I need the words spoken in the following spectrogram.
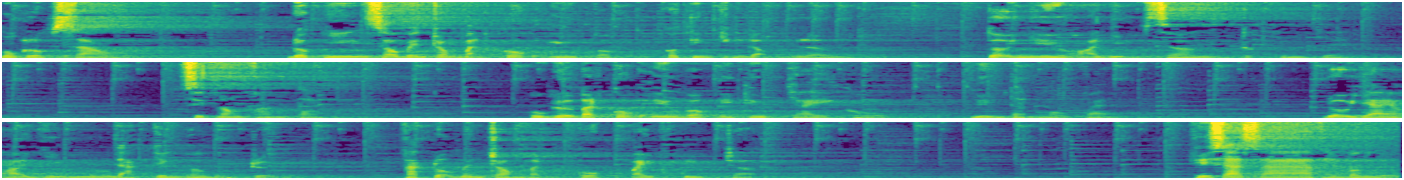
Một lúc sau, đột nhiên sau bên trong bạch cốt yêu vật có tiếng chấn động lớn, tựa như hỏa diệm sơn trực phương về. Xích nóng thoáng tác, một nửa bạch cốt yêu vật bị thiêu cháy khô, biến thành màu vàng. Độ dài hỏa diễm đạt chừng hơn một trượng, phát đổ bên trong bạch cốt bay vút lên trời. Phía xa xa, thanh vân nữ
